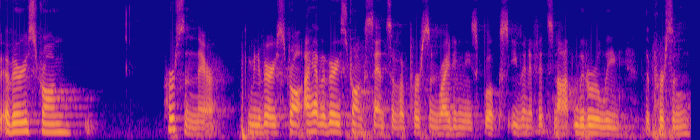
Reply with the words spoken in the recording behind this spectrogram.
a very strong person there. I mean, a very strong, I have a very strong sense of a person writing these books, even if it's not literally the person,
